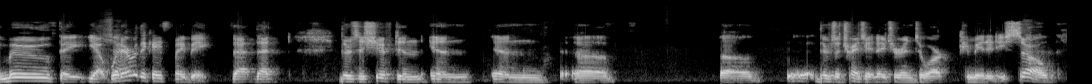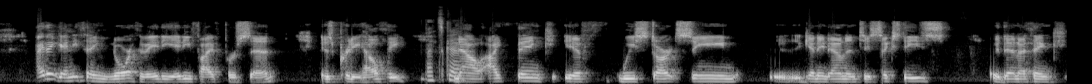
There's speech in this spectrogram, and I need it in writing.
They move. They yeah, Sure. whatever the case may be. That that there's a shift in in in uh, uh, there's a transient nature into our community. So I think anything north of 80, 85 percent is pretty healthy. That's good. Now I think if we start seeing getting down into 60s. Then I think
